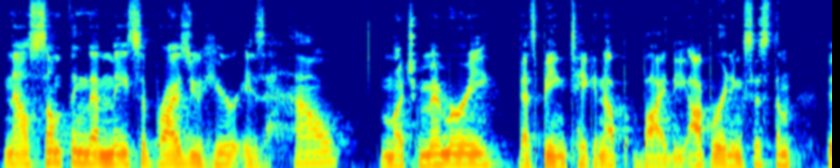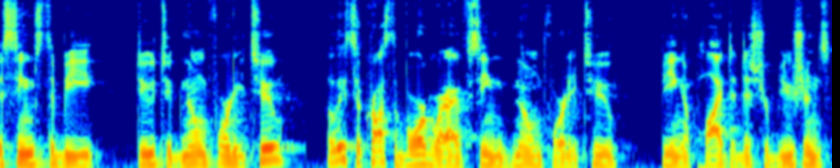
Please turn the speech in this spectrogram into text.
Now, something that may surprise you here is how much memory that's being taken up by the operating system. This seems to be due to GNOME 42, at least across the board where I've seen GNOME 42 being applied to distributions.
